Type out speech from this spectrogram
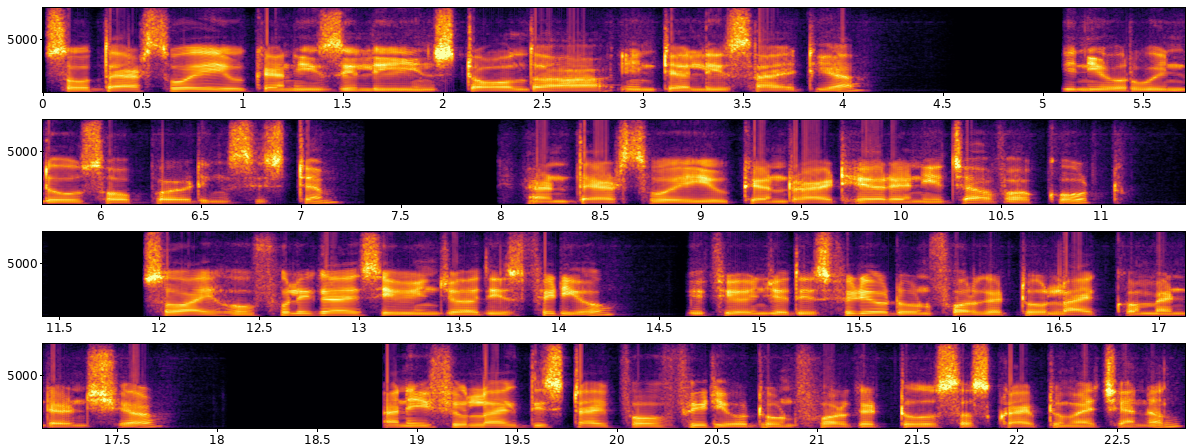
So that's why you can easily install the IntelliJ IDEA in your Windows operating system. And that's why you can write here any Java code. So I hopefully guys you enjoy this video. If you enjoy this video, don't forget to like, comment and share. And if you like this type of video, don't forget to subscribe to my channel.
